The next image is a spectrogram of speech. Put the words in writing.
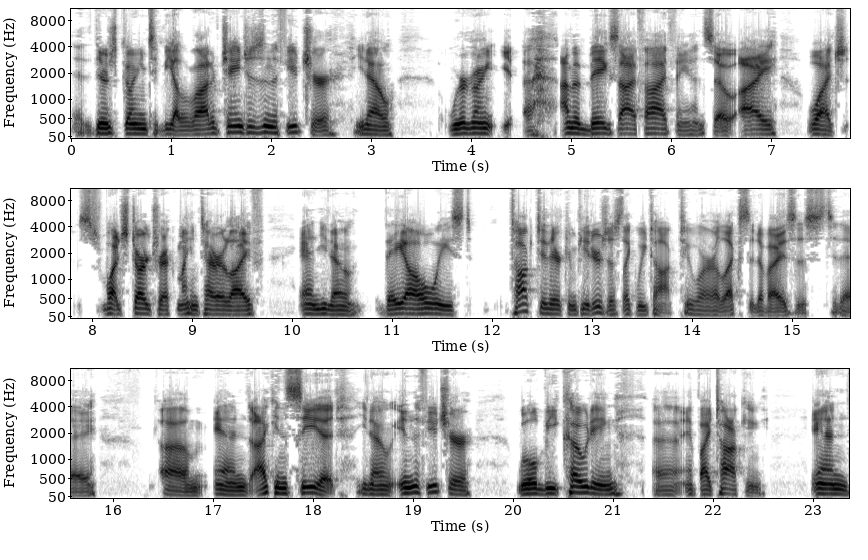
there's going to be a lot of changes in the future. You know, we're going. Uh, I'm a big sci-fi fan, so I watch watch Star Trek my entire life, and you know they always talk to their computers just like we talk to our Alexa devices today. Um, and I can see it. You know, in the future, we'll be coding uh, and by talking, and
